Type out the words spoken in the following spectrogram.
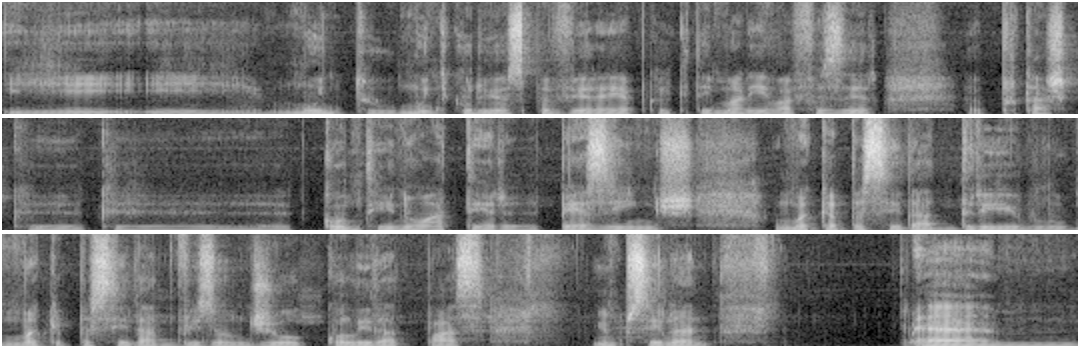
e, e, muito, muito curioso para ver a época que Di Maria vai fazer, porque acho que, que continua a ter pezinhos, uma capacidade de drible, uma capacidade de visão de jogo, qualidade de passe impressionante. Um,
